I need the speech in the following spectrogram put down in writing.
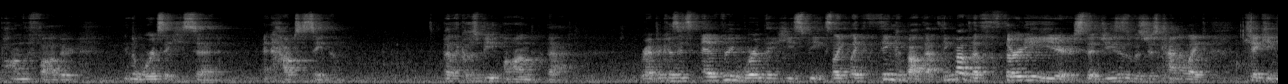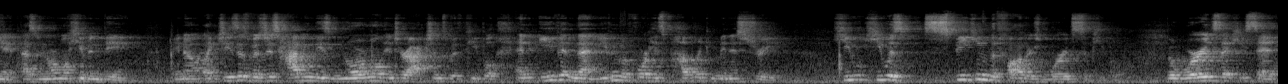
upon the Father in the words that he said and how to say them. But that goes beyond that, right? Because it's every word that he speaks. Like, like think about that. Think about the 30 years that Jesus was just kind of like kicking it as a normal human being. You know, like Jesus was just having these normal interactions with people. And even then, even before his public ministry, he, he was speaking the Father's words to people. The words that he said,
